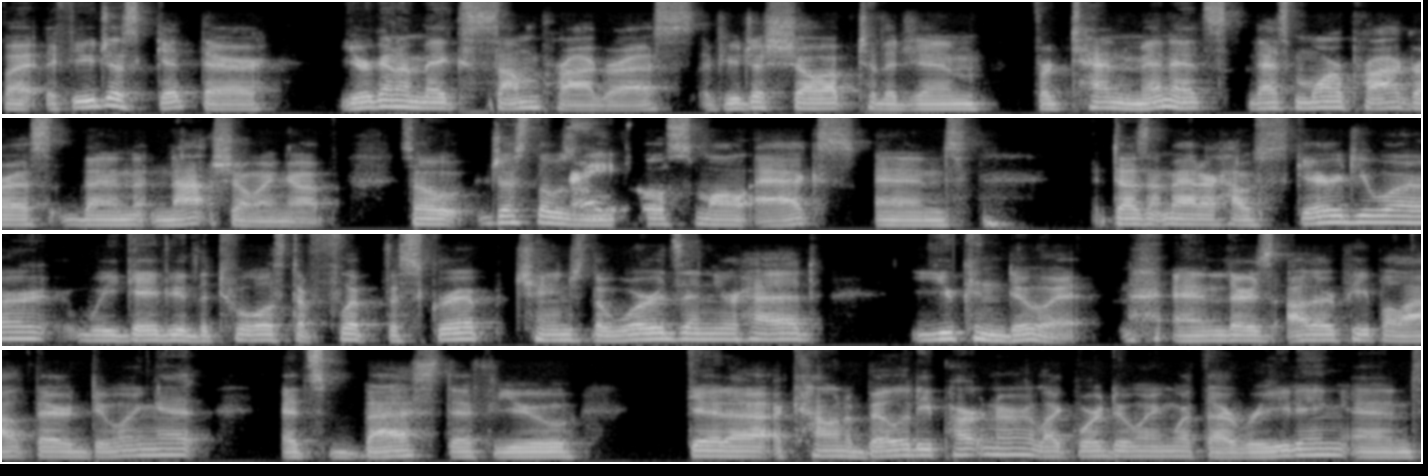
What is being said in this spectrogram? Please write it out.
But if you just get there, you're going to make some progress. If you just show up to the gym for 10 minutes, that's more progress than not showing up. So just those right. little small acts and it doesn't matter how scared you are. We gave you the tools to flip the script, change the words in your head. You can do it. And there's other people out there doing it. It's best if you get an accountability partner like we're doing with our reading and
